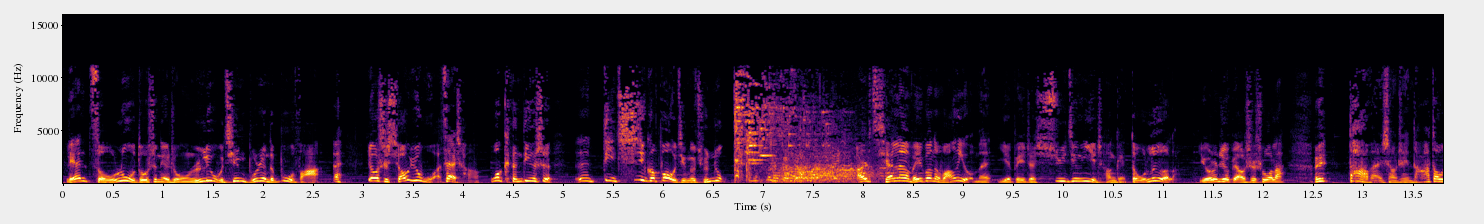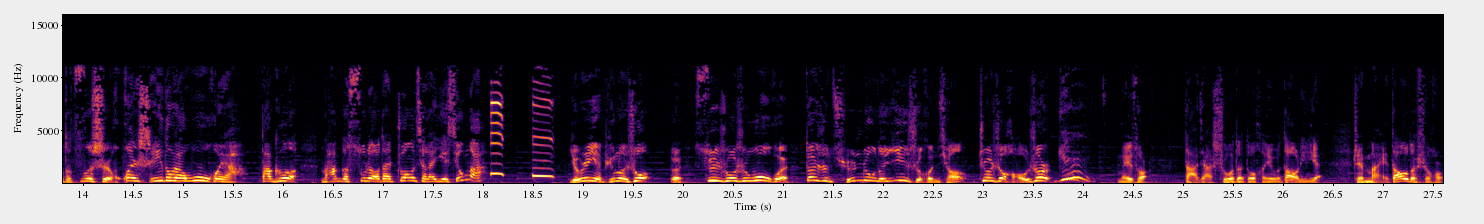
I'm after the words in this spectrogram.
连走路都是那种六亲不认的步伐。哎，要是小雨我在场，我肯定是呃第七个报警的群众。而前来围观的网友们也被这虚惊一场给逗乐了。有人就表示说了：“哎，大晚上这拿刀的姿势，换谁都要误会啊！大哥，拿个塑料袋装起来也行啊。”有人也评论说：“呃，虽说是误会，但是群众的意识很强，这是好事儿。”没错，大家说的都很有道理。这买刀的时候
